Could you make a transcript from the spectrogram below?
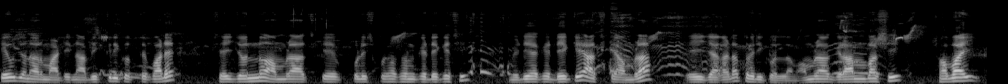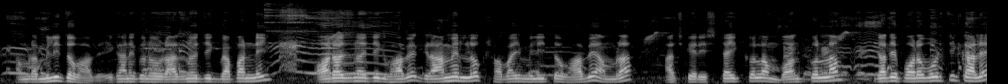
কেউ যেন আর মাটি না বিক্রি করতে পারে সেই জন্য আমরা আজকে পুলিশ প্রশাসনকে ডেকেছি মিডিয়াকে ডেকে আজকে আমরা এই জায়গাটা তৈরি করলাম। আমরা গ্রামবাসী সবাই আমরা মিলিতভাবে এখানে কোনো রাজনৈতিক ব্যাপার নেই অরাজনৈতিকভাবে গ্রামের লোক সবাই মিলিতভাবে আমরা আজকে স্ট্রাইক করলাম বন্ধ করলাম যাতে পরবর্তীকালে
